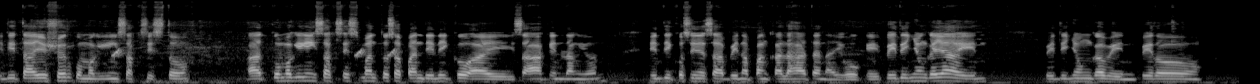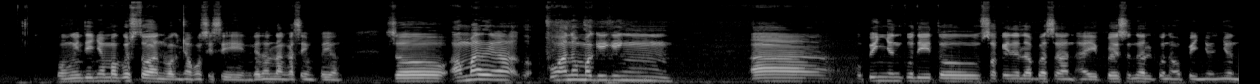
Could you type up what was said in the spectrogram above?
hindi tayo sure kung magiging success to. At kung magiging success man to sa pandinig ko ay sa akin lang yon. Hindi ko sinasabi na pangkalahatan ay okay. Pwede nyong gayahin, pwede nyong gawin, pero kung hindi nyo magustuhan, wag nyo akong sisihin. Ganun lang kasimple yun. So, ang ma- kung anong magiging ah, opinion ko dito sa kinalabasan ay personal ko na opinion yun.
